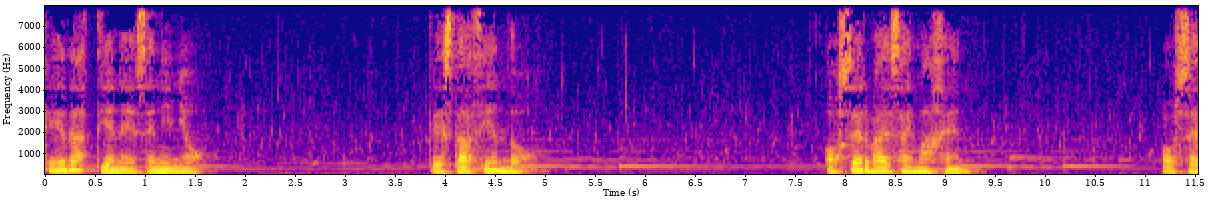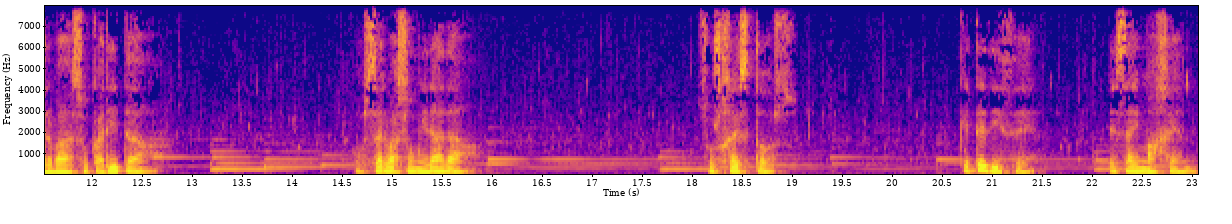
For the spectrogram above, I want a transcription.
¿Qué edad tiene ese niño? ¿Qué está haciendo? Observa esa imagen. Observa su carita. Observa su mirada. Sus gestos. ¿Qué te dice esa imagen?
